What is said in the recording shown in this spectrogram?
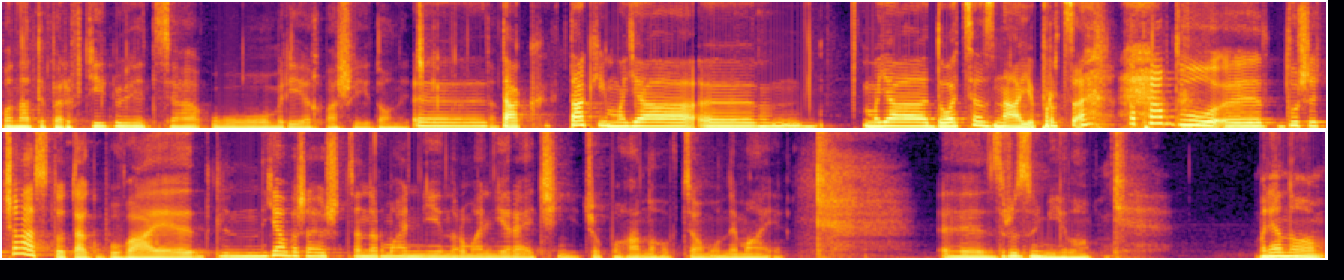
вона тепер втілюється у мріях вашої донечки. Е, правда? так, так, і моя, е, моя доця знає про це. Направду е, дуже часто так буває. Я вважаю, що це нормальні, нормальні речі, нічого поганого в цьому немає. Е, Зрозуміло. Мар'яно,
